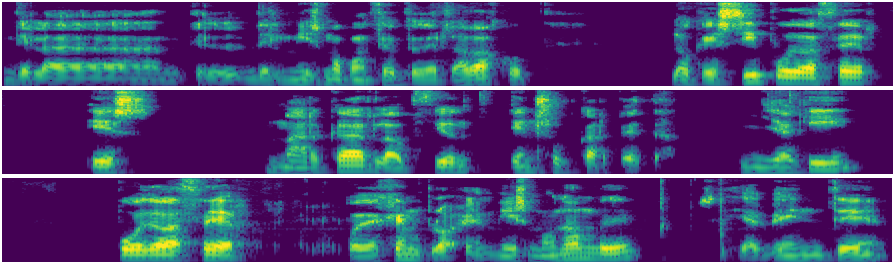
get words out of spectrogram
del, mismo concepto de trabajo, lo que sí puedo hacer es marcar la opción en subcarpeta. Y aquí puedo hacer, por ejemplo, el mismo nombre, sería 20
